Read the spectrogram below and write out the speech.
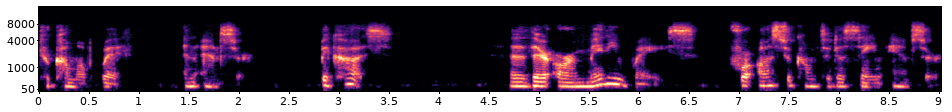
to come up with an answer? Because there are many ways for us to come to the same answer.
